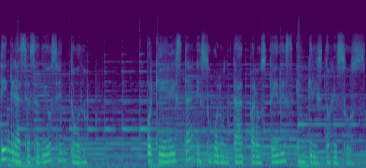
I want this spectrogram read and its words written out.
Den gracias a Dios en todo, porque esta es su voluntad para ustedes en Cristo Jesús.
